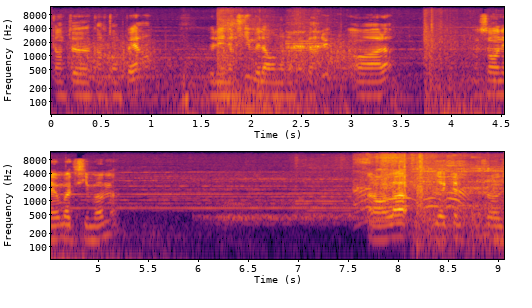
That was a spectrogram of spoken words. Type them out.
quand, euh, quand on perd de l'énergie, mais là on en a pas perdu. Voilà. Donc ça on est au maximum. Alors là, il y a quelque chose.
